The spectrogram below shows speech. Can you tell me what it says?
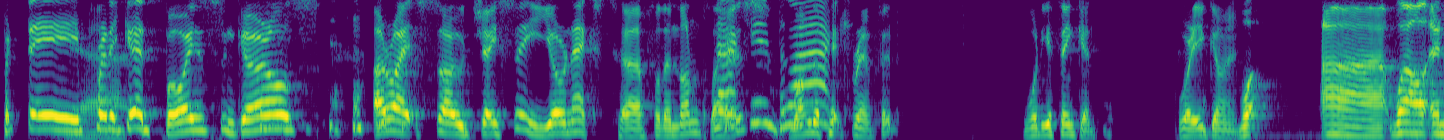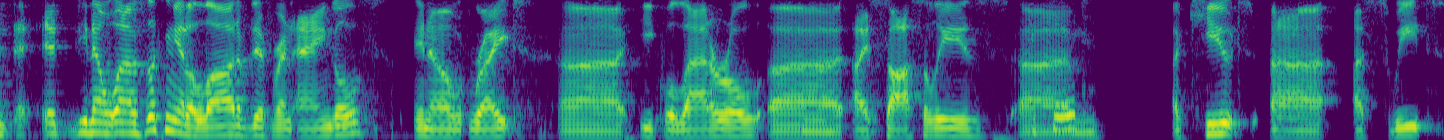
Pretty, Yeah. pretty good, boys and girls. All right. So JC, you're next uh, for the non-players. Back in Won the pick Brentford. What are you thinking? Where are you going? What? Uh, well, and it, you know, when I was looking at a lot of different angles, you know, right, uh, equilateral, uh, isosceles, Acute. um, acute, uh, a sweet,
